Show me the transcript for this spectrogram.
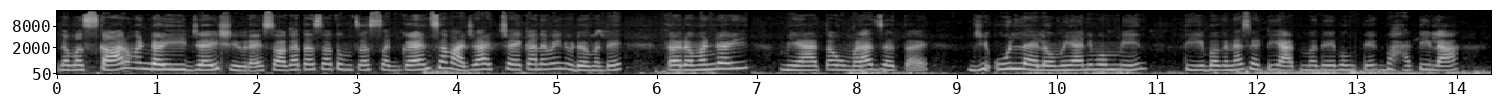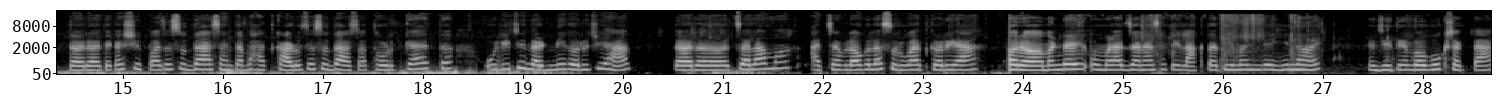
नमस्कार मंडळी जय शिवराय. स्वागत असा तुमचं सगळ्यांचं माझ्या आजच्या एका नवीन व्हिडिओमध्ये. तर मंडळी मी आता उमळात जात आहे जी ऊल लायलो मी आणि मम्मी ती बघण्यासाठी आतमध्ये बहुतेक भात इला तर ते काय शिपाचा सुद्धा असा आणि त्या भात काढूचा सुद्धा असा थोडक्यात उलीची नडणी करूची हा. तर चला मग आजच्या ब्लॉगला सुरुवात करूया. तर मंडळी उमळात जाण्यासाठी लागतात ती म्हणजे ही न्हय जी बघू शकता.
